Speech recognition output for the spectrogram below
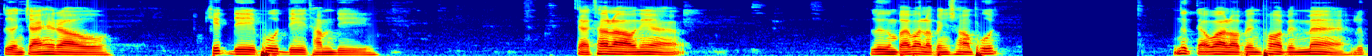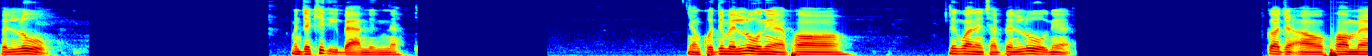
เตือนใจให้เราคิดดีพูดดีทำดี แต่ถ้าเราเนี่ยลืมไปว่าเราเป็นชาวพุทธ นึกแต่ว่าเราเป็นพ่อเป็นแม่หรือเป็นลูก มันจะคิดอีกแบบหนึ่งนะ อย่างคนที่เป็นลูกเนี่ย พอนึกว่าเนี่ยฉันเป็นลูกเนี่ย ก็จะเอาพ่อแม่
